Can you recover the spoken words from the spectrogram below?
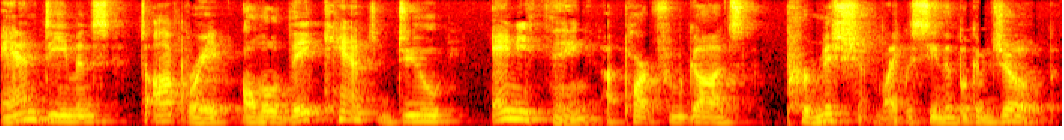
and demons to operate, although they can't do anything apart from God's permission, like we see in the book of Job.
